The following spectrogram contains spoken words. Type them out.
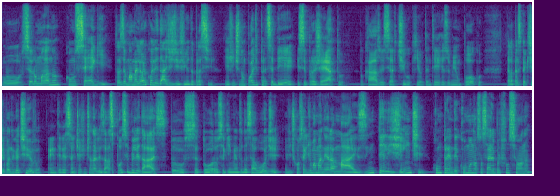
o ser humano consegue trazer uma melhor qualidade de vida para si. E a gente não pode perceber esse projeto, no caso, esse artigo que eu tentei resumir um pouco, pela perspectiva negativa. É interessante a gente analisar as possibilidades para o setor ou segmento da saúde. A gente consegue de uma maneira mais inteligente compreender como o nosso cérebro funciona.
